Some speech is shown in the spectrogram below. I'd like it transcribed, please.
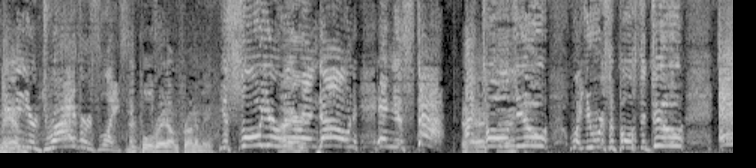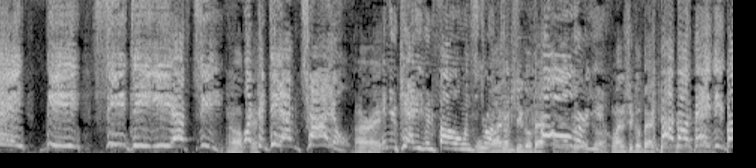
Give me your driver's license. you pulled right out in front of me. You slow your I rear hit- end down and you stop. An I told you what you were supposed to do. A, B, C, D, E, F, G. Okay. Like a damn child. All right. And you can't even follow instructions. Well, why don't you go back How old are you? Why don't you go back to your Baba baby, baba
